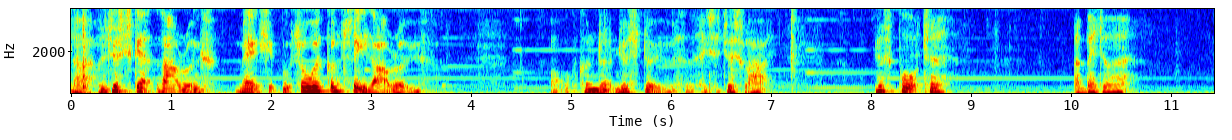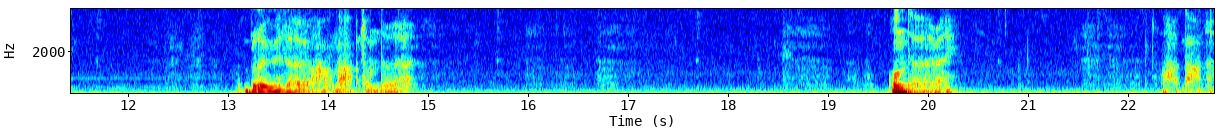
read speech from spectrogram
Now we'll just get that roof, make sure, so we can see that roof. What we can just do is just like, just put a, a bit of a blue there like that under there. Under, eh? Like that.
